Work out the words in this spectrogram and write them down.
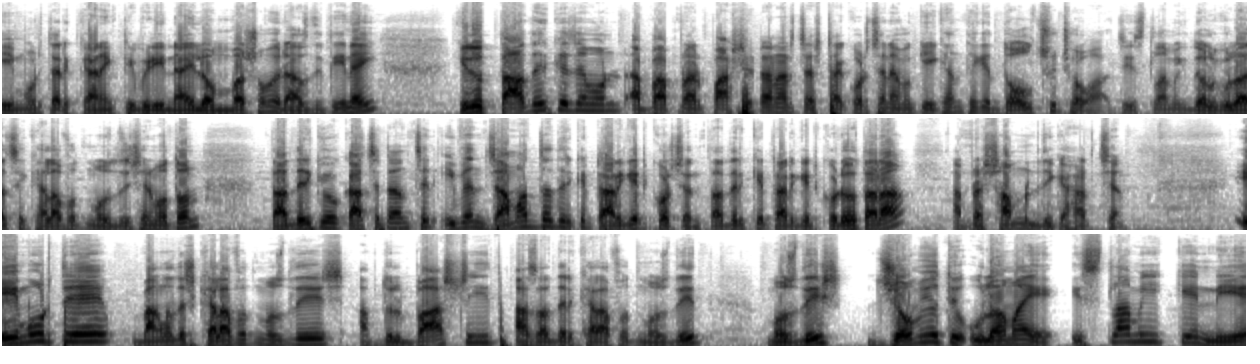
এই মুহূর্তে আর কানেক্টিভিটি নাই, লম্বা সময় রাজনীতি নাই, কিন্তু তাদেরকে যেমন আপনার পাশে টানার চেষ্টা করছেন, এমনকি এখান থেকে দলছুট হওয়া, যে ইসলামিক দলগুলো আছে, খেলাফত মজলিসের মতন, তাদেরকেও কাছে টানছেন ইভেন জামাত যাদেরকে টার্গেট করছেন, তাদেরকে টার্গেট করেও তারা আপনার সামনের দিকে হাঁটছেন। এই মুহূর্তে বাংলাদেশ খেলাফত মজলিস আব্দুল বাসিদ আজাদের খেলাফত মসজিদ মজলিস জমিয়তে উলামায়ে ইসলামীকে নিয়ে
